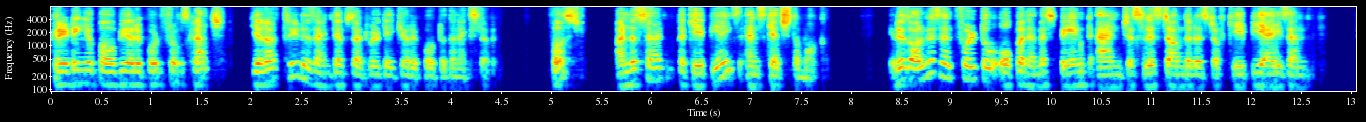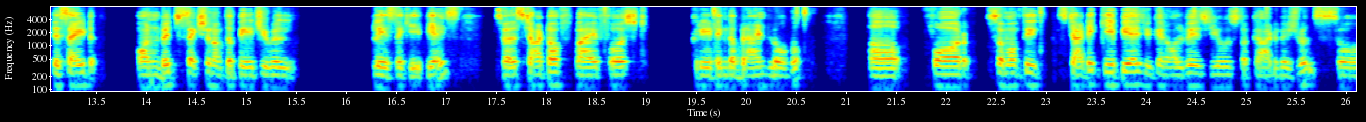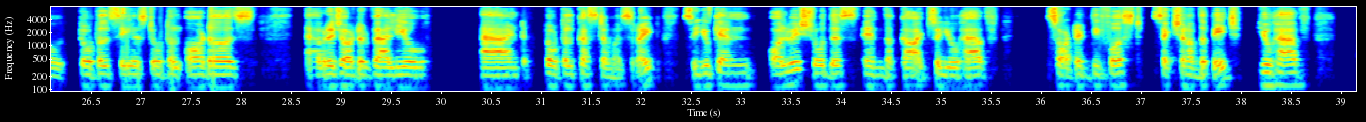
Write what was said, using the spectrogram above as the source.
creating your Power BI report from scratch, here are three design tips that will take your report to the next level. First, understand the KPIs and sketch the mock. It is always helpful to open MS Paint and just list down the list of KPIs and decide on which section of the page you will place the KPIs. So I'll start off by first creating the brand logo. Uh, for some of the static KPIs, you can always use the card visuals. So total sales, total orders, average order value, and total customers, right? So you can always show this in the card. So you have sorted the first section of the page. You have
